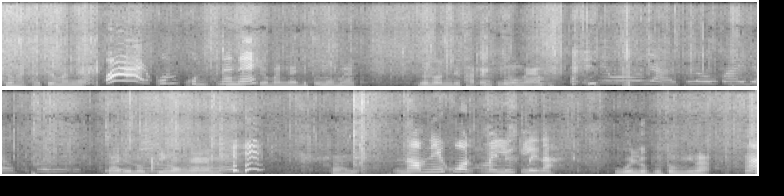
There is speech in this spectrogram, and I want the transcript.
เจอมันแล้วเจอมันแล้วคุ้มคุ้มแน่แน่เจอมันแล้วเดี๋ยวเพิ่งลงมาเดี๋ยวหล่นเดี๋ยวพักกันกิ้งลงน้ำพี่โมอยากลงไปเดี๋ยวคุณใช่เดี๋ยวลงกิ้งลงน้ำใช่น้ำนี้โคตรไม่ลึกเลยนะ โอ้ยลึกอยู่ตรงนี้น่ะฮะ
